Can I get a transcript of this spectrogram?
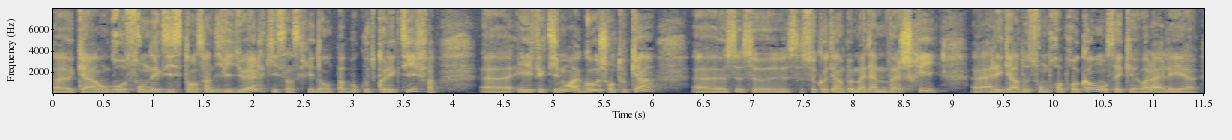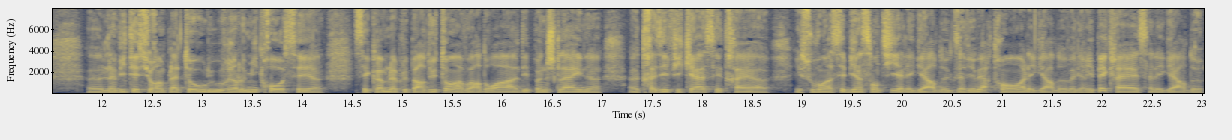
euh, qui a en gros son existence individuelle, qui s'inscrit dans pas beaucoup de collectifs. Euh, et effectivement, à gauche, en tout cas, euh, ce, ce, ce côté un peu Madame Vacherie euh, à l'égard de son propre camp. On sait que voilà, elle est l'inviter sur un plateau ou lui ouvrir le micro, c'est euh, c'est comme la plupart du temps avoir droit à des punchlines euh, très efficaces et très euh, et souvent assez bien senties à l'égard de Xavier Bertrand, à l'égard de Valérie Pécresse, à l'égard de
